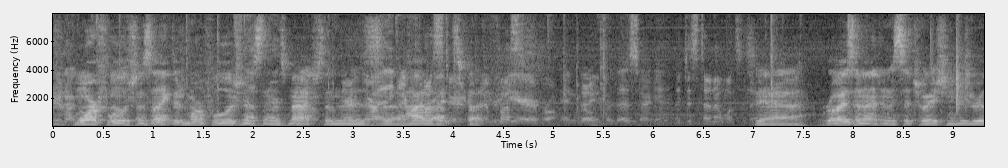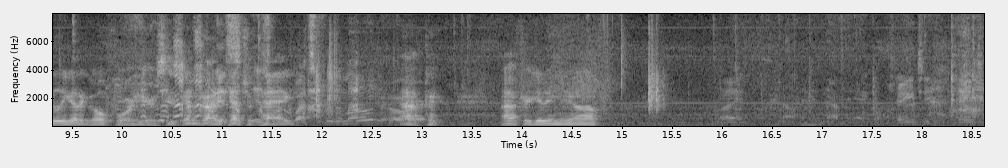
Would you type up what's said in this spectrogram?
you're not more foolishness. I think there's more foolishness in this match than there is uh, highlights, but Come here and go for this, aren't you? They just don't know what to do. yeah, Roy's in a, in a situation he's really got to go for here, so he's going to try to catch a peg request for the moan, or after after getting me off. Right. Cagey, cagey.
